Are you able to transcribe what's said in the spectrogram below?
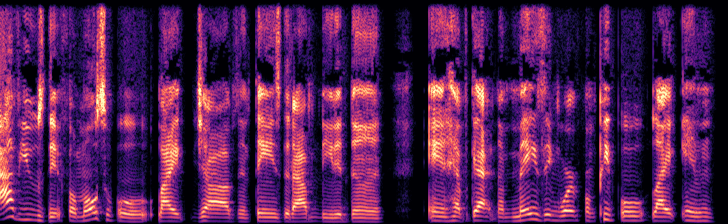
I've used it for multiple like jobs and things that I've needed done and have gotten amazing work from people like in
